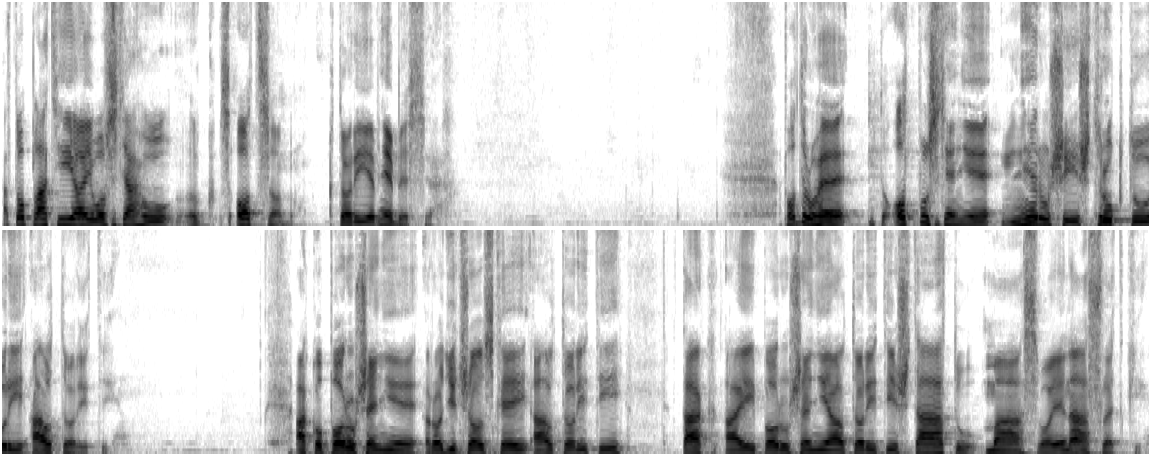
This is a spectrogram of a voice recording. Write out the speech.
A to platí aj vo vzťahu s Otcom, ktorý je v nebesiach. Po druhé, to odpustenie neruší štruktúry autority. Ako porušenie rodičovskej autority, tak aj porušenie autority štátu má svoje následky.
